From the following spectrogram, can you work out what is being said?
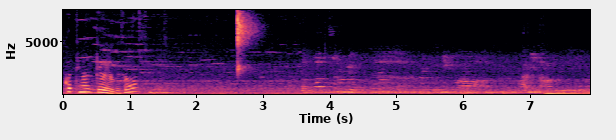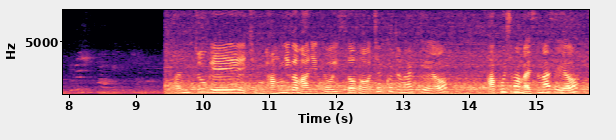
커팅 할게요 여기서. 안쪽에 지금 박리가 많이 되어 있어서 체크 좀 할게요. 아프시면 말씀하세요.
